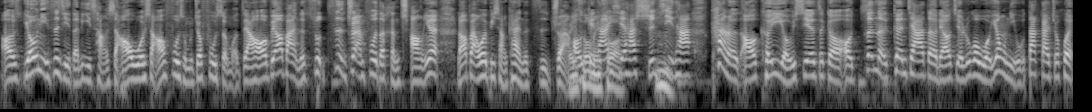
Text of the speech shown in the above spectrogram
呃有你自己的立场。想要我想要付什么就付什么，这样哦，不要把你的自自传付的很长，因为老板未必想看你的自传。哦，给他一些他实际他看了，然后可以有一些这个哦，真的更加的了解。如果我用你，我大概就会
